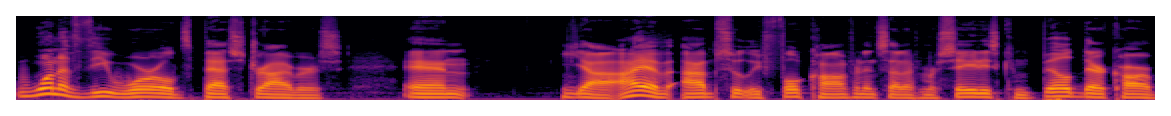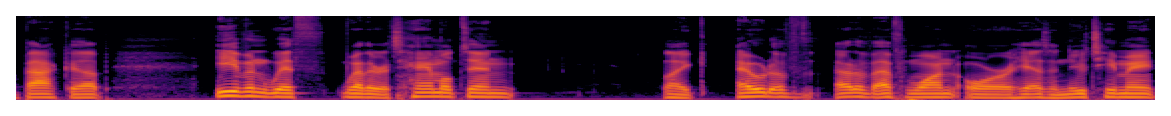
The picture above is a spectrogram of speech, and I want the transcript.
one of the world's best drivers. And yeah, I have absolutely full confidence that if Mercedes can build their car back up, even with whether it's Hamilton, like out of out of F1 or he has a new teammate,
